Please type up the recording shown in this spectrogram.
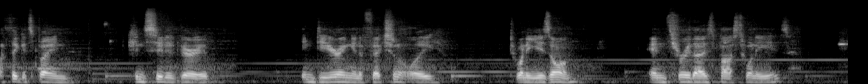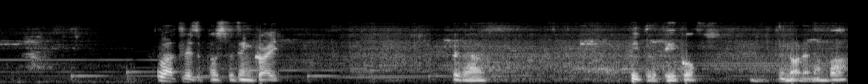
I think it's been considered very endearing and affectionately 20 years on and through those past 20 years. Well, there is a positive thing, great. But uh, people are people, they're not a number.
